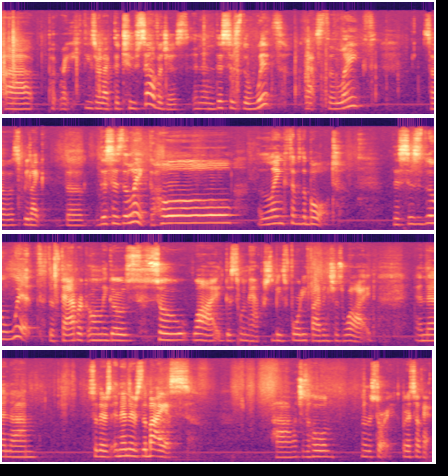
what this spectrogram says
uh, put right. These are like the two selvages. And then this is the width. That's the length. So it's be like the, this is the length, the whole length of the bolt. This is the width. The fabric only goes so wide. This one happens to be 45 inches wide. And then um, so there's, and then there's the bias, uh, which is a whole another story, but it's okay.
